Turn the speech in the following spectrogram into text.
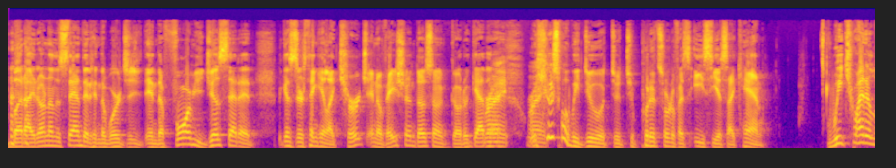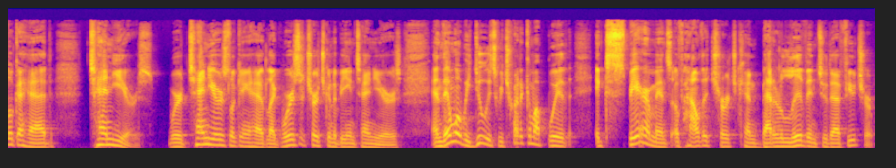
but I don't understand that in the words in the form you just said it." Because they're thinking like church innovation doesn't go together. Right, Well, right. here's what we do to to put it sort of as easy as I can we try to look ahead 10 years. We're 10 years looking ahead, like where's the church going to be in 10 years? And then what we do is we try to come up with experiments of how the church can better live into that future.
